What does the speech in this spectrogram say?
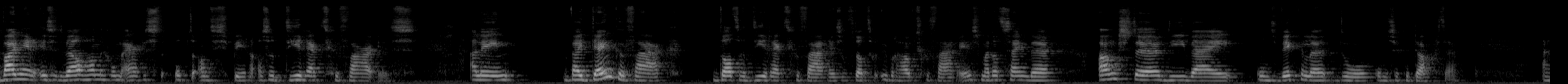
wanneer is het wel handig om ergens op te anticiperen als er direct gevaar is? Alleen wij denken vaak dat er direct gevaar is of dat er überhaupt gevaar is. Maar dat zijn de angsten die wij ontwikkelen door onze gedachten. Uh,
